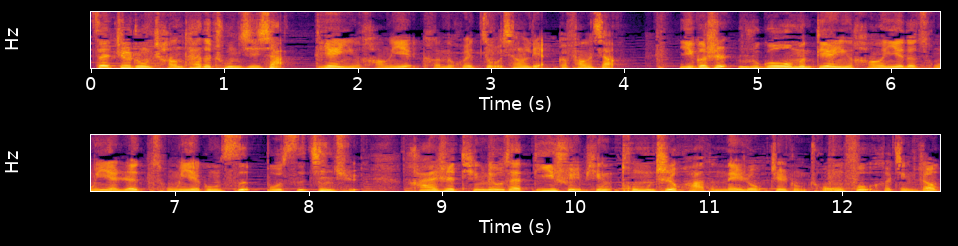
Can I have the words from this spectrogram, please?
在这种常态的冲击下，电影行业可能会走向两个方向。一个是，如果我们电影行业的从业人、从业公司不思进取，还是停留在低水平同质化的内容这种重复和竞争，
